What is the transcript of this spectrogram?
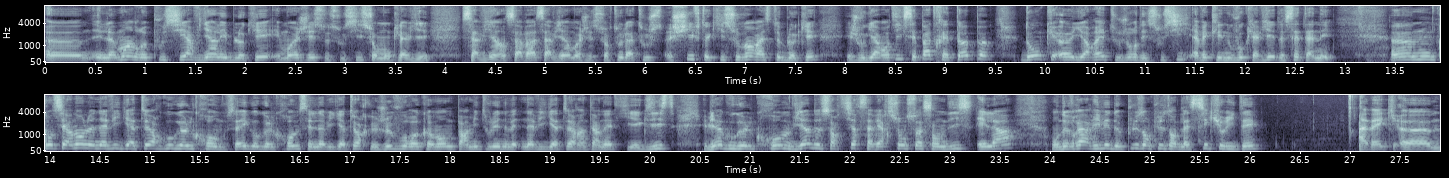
euh, la moindre poussière vient les bloquer, et moi j'ai ce souci sur mon clavier. Ça vient, ça va, ça vient. Moi j'ai surtout la touche Shift qui souvent reste bloquée, et je vous garantis que c'est pas très top. Donc euh, il y aurait toujours des soucis avec les nouveaux claviers de cette année. concernant le navigateur Google Chrome, vous savez Google Chrome c'est le navigateur que je vous recommande parmi tous les navigateurs internet qui existent. Eh bien Google Chrome vient de sortir sa version 70 et là, on devrait arriver de plus en plus dans de la sécurité avec euh,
